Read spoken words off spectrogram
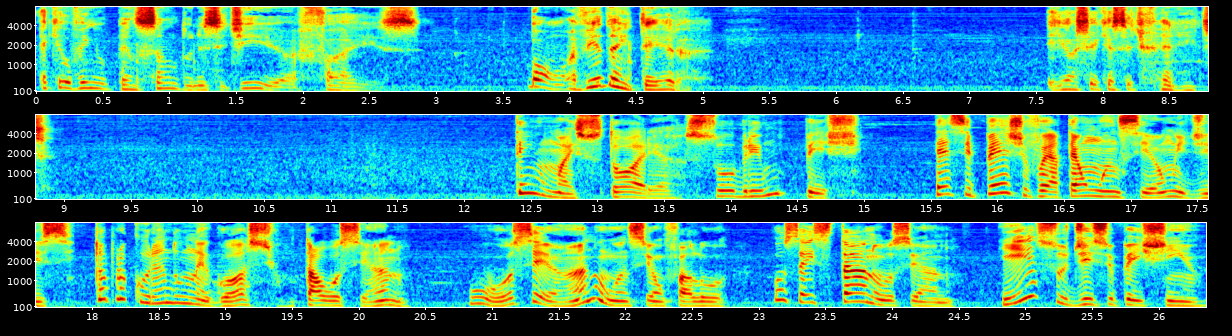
É que eu venho pensando nesse dia faz. Bom, a vida inteira. E eu achei que ia ser diferente. Tem uma história sobre um peixe. Esse peixe foi até um ancião e disse: Tô procurando um negócio, um tal oceano. O oceano? O ancião falou. Você está no oceano. Isso, disse o peixinho.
